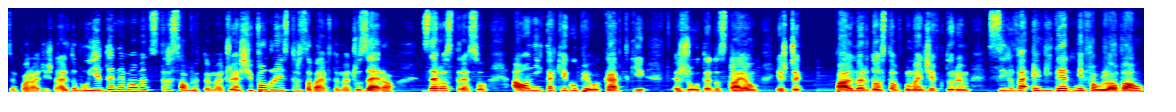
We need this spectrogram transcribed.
z tym poradzić. No ale to był jedyny moment stresowy w tym meczu. Ja się w ogóle nie stresowałem w tym meczu. Zero. Zero stresu, a oni takie głupie kartki żółte dostają. Mhm. Jeszcze Palmer dostał w momencie, w którym Silva ewidentnie faulował,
